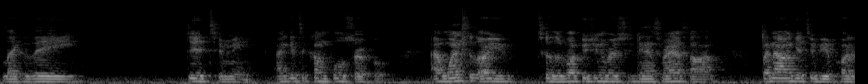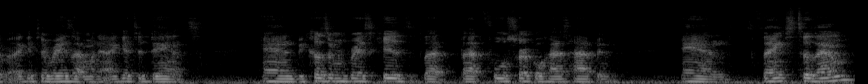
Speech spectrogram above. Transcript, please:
like they did to me. I get to come full circle. I went to the Are You to the Rutgers University Dance Marathon, but now I get to be a part of it. I get to raise that money. I get to dance, and because of Embrace Kids, that that full circle has happened, and thanks to them,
